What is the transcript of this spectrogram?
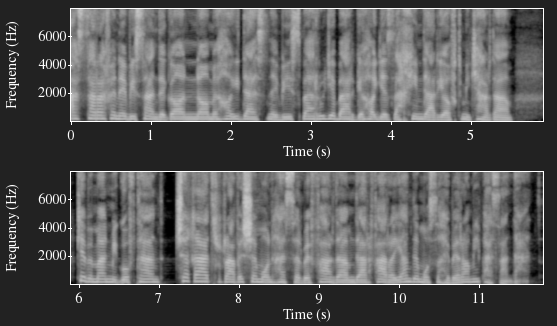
از طرف نویسندگان نامه های دست نویس بر روی برگه های زخیم دریافت می کردم که به من می‌گفتند چقدر روش منحصر به فردم در فرایند مصاحبه را میپسندند.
